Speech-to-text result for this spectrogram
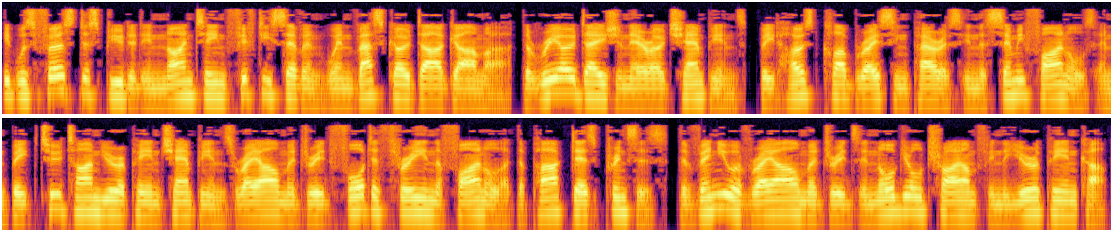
It was first disputed in 1957 when Vasco da Gama, the Rio de Janeiro champions, beat host club Racing Paris in the semi-finals and beat two-time European champions Real Madrid 4–3 in the final at the Parc des Princes, the venue of Real Madrid's inaugural triumph in the European Cup.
